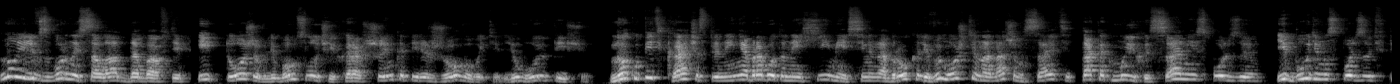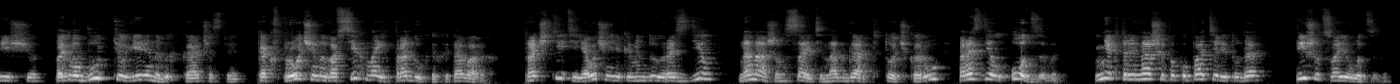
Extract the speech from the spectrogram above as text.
Ну или в сборный салат добавьте. И тоже в любом случае хорошенько пережевывайте любую пищу. Но купить качественные необработанные химией семена брокколи вы можете на нашем сайте, так как мы их и сами используем, и будем использовать в пищу. Поэтому будьте уверены в их качестве. Как, впрочем, и во всех моих продуктах и товарах. Прочтите, я очень рекомендую раздел на нашем сайте nadgard.ru, раздел «Отзывы». Некоторые наши покупатели туда пишут свои отзывы.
